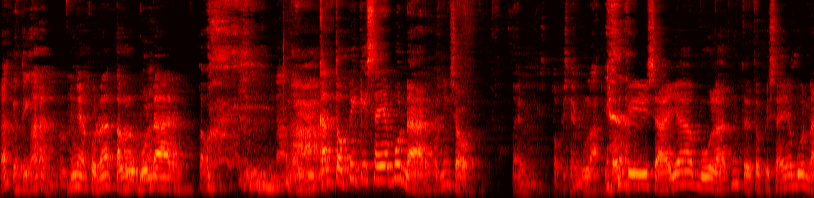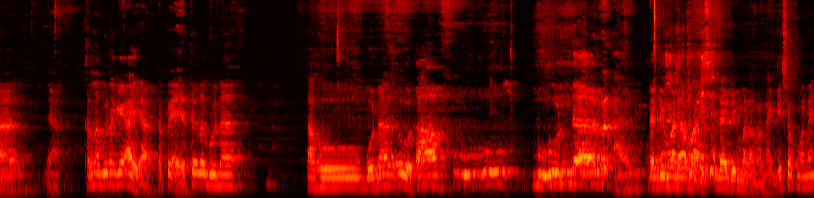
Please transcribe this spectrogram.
Hah? Ganti ngaran dulu. Nya kuna tahu bundar. Nah, Kan topik saya bundar, anjing sok. lain topi saya bulat. Topi saya bulat itu topi saya bundar. Ya, kan laguna ge aya, tapi aya teh laguna tahu bundar eueuh kan. tahu bundar. Dan di mana-mana, dan di mana-mana. Ge sok maneh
